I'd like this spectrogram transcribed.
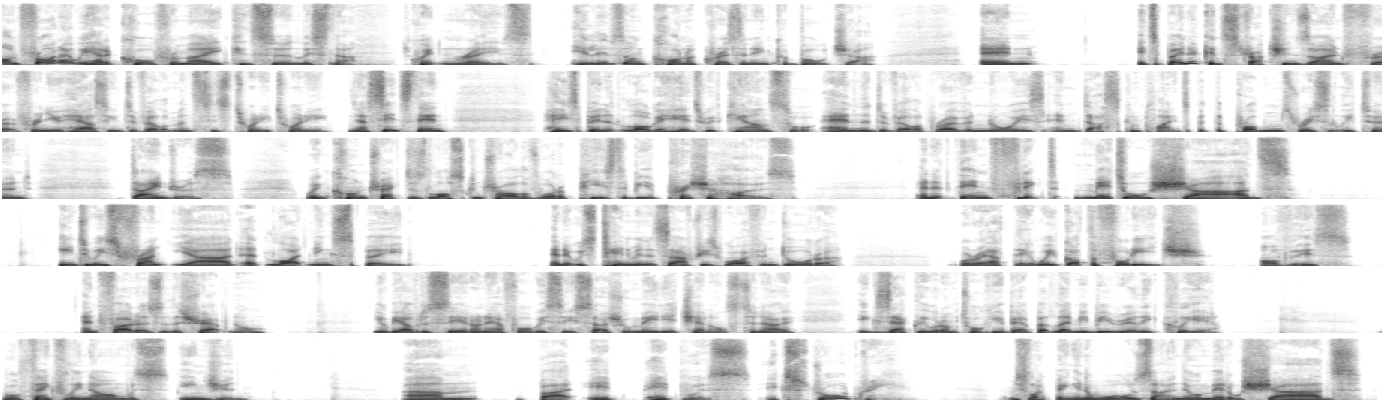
On Friday, we had a call from a concerned listener, Quinton Reeves. He lives on Connor Crescent in Caboolture, and it's been a construction zone for, for a new housing development since 2020. Now, since then, he's been at loggerheads with council and the developer over noise and dust complaints. But the problems recently turned dangerous when contractors lost control of what appears to be a pressure hose, and it then flicked metal shards into his front yard at lightning speed. And it was 10 minutes after his wife and daughter were out there. We've got the footage of this and photos of the shrapnel. You'll be able to see it on our 4BC social media channels to know exactly what I'm talking about. But let me be really clear. Well, thankfully, no one was injured. Um, but it, it was extraordinary. It was like being in a war zone. There were metal shards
